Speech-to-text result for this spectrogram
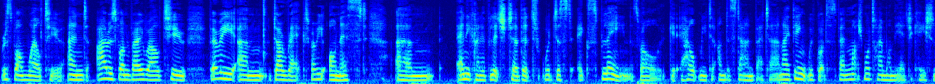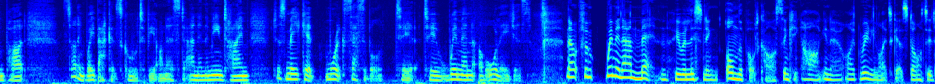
respond well to? And I respond very well to very um, direct, very honest, um, any kind of literature that would just explain as well, get, help me to understand better. And I think we've got to spend much more time on the education part starting way back at school, to be honest. And in the meantime, just make it more accessible to, to women of all ages. Now, for women and men who are listening on the podcast, thinking, "Oh, you know, I'd really like to get started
